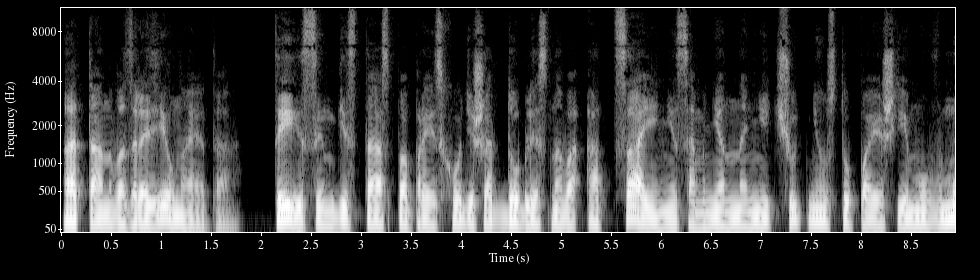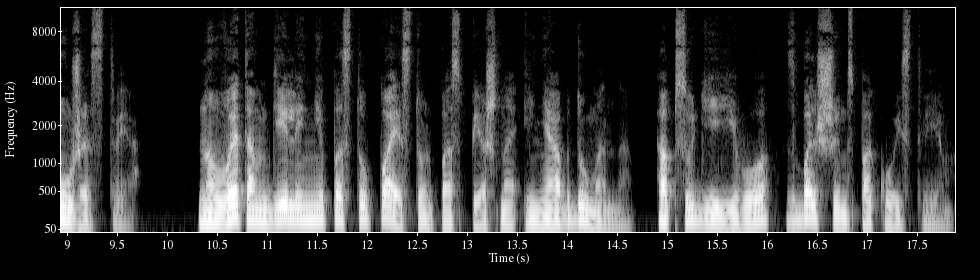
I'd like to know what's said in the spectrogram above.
Атан возразил на это. Ты, сын Гестаспа, происходишь от доблестного отца и, несомненно, ничуть не уступаешь ему в мужестве. Но в этом деле не поступай столь поспешно и необдуманно обсуди его с большим спокойствием.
